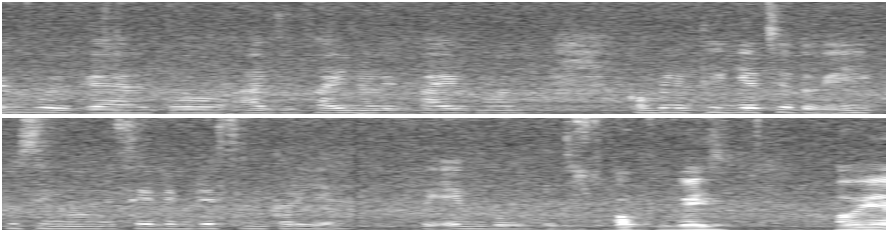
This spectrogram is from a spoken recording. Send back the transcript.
એમ બોલ કે તો આજે ફાઇનલી 5 મંથ કમ્પ્લીટ થઈ ગયા છે તો એ ખુશીમાં અમે સેલિબ્રેશન કરીએ તો એમ બોલતું ઓકે ગાઈઝ હવે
